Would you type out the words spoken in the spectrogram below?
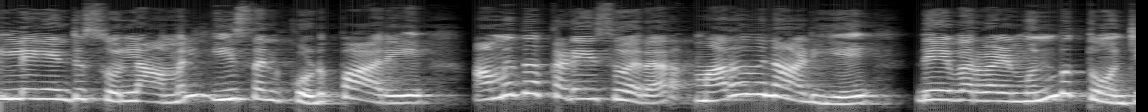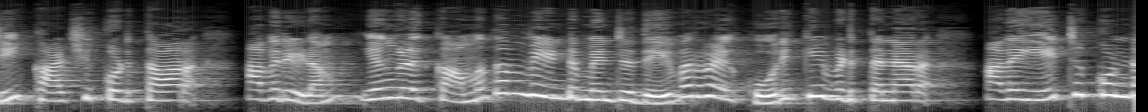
இல்லை என்று சொல்லாமல் ஈசன் கொடுப்பாரே. அமுத கடேஸ்வரர் மறுவினாடியே தேவர்கள் முன்பு தோன்றி காட்சி கொடுத்தார். அவரிடம் எங்களுக்கு அமுதம் வேண்டும் என்று தேவர்கள் கோரிக்கை விடுத்தனர். அதை ஏற்றுக்கொண்ட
